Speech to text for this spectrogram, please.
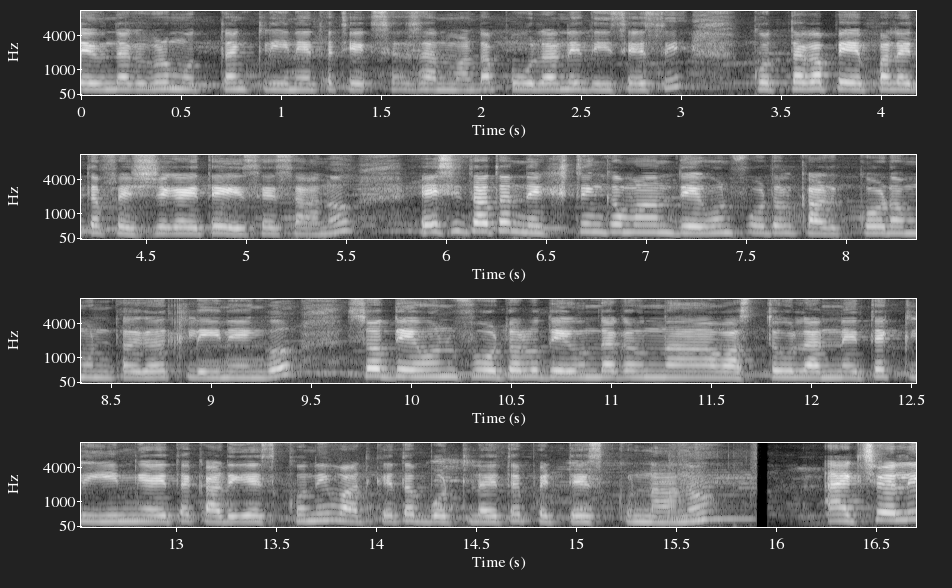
దేవుని దగ్గర కూడా మొత్తం క్లీన్ అయితే చేసేసాను అనమాట పూలన్నీ తీసేసి కొత్తగా పేపర్లు అయితే ఫ్రెష్గా అయితే వేసేసాను. వేసిన తర్వాత నెక్స్ట్ ఇంకా మనం దేవుని ఫోటోలు కడుక్కోవడం ఉంటుంది కదా క్లీనింగ్. సో దేవుని ఫోటోలు దేవుని దగ్గర ఉన్న వస్తువులన్నీ అయితే క్లీన్గా అయితే కడిగేసుకొని వాటికైతే బొట్లు అయితే పెట్టేసుకున్నాను. యాక్చువల్లీ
